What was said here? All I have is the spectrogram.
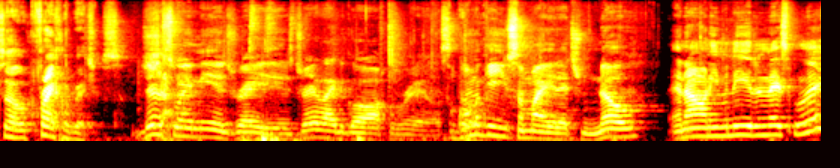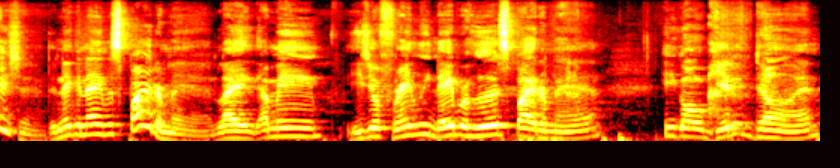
So Franklin Richards. Shout out. me and Dre is Dre like to go off the rails. I'm gonna give you somebody that you know, and I don't even need an explanation. The nigga name is Spider Man. Like, I mean, he's your friendly neighborhood Spider Man. He gonna get it done.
